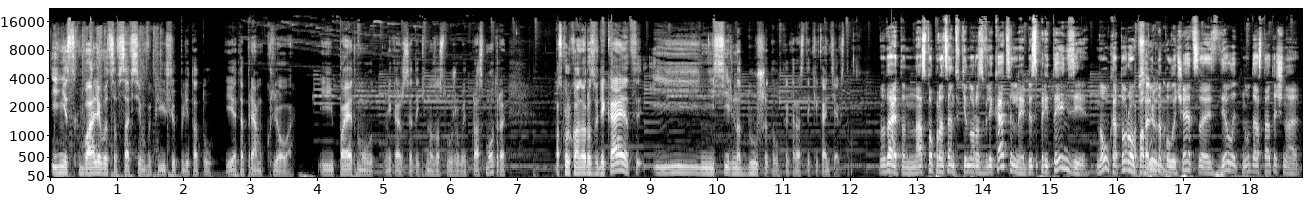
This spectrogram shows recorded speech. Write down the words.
и не сваливаться в совсем вопиющую политоту. И это прям клево. И поэтому, мне кажется, это кино заслуживает просмотра, поскольку оно развлекает и не сильно душит вот как раз-таки контекстом. Ну да, это на 100% кино развлекательное, без претензий, но у которого Абсолютно. попутно получается сделать, ну, достаточно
